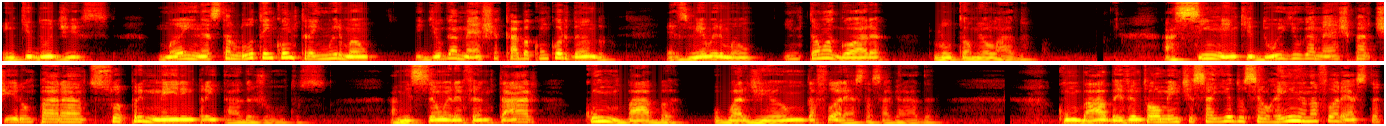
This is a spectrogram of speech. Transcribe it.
Enkidu diz: Mãe, nesta luta encontrei um irmão. E Gilgamesh acaba concordando: És meu irmão, então agora luta ao meu lado. Assim, Enkidu e Gilgamesh partiram para sua primeira empreitada juntos. A missão era enfrentar Kumbaba, o guardião da floresta sagrada. Kumbaba eventualmente saía do seu reino na floresta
